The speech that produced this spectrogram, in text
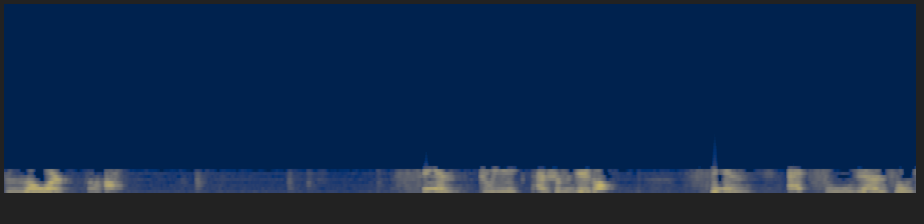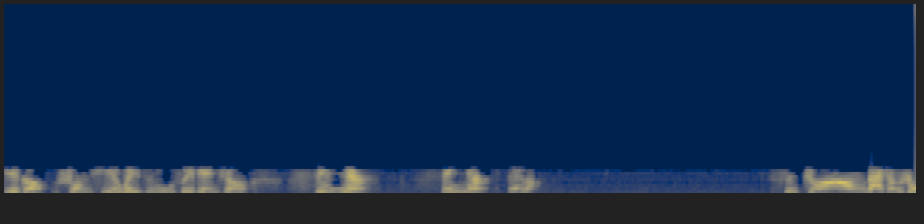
？slower 很好。thin 注意它是什么结构？thin。哎，辅元辅结构，双写尾字母，所以变成 thinner，thinner。对了，strong，大声说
